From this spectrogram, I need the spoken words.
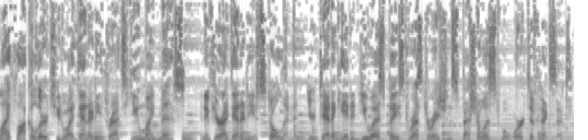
LifeLock alerts you to identity threats you might miss. And if your identity is stolen, your dedicated U.S.-based restoration specialist will work to fix it.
